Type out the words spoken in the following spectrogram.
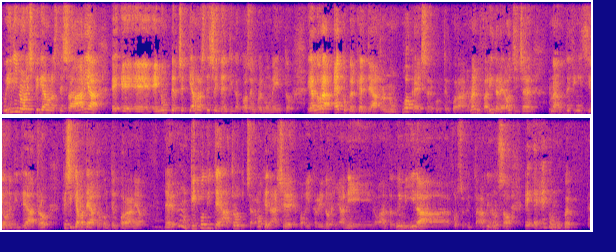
Quindi non respiriamo la stessa aria e, e- e- non percepiamo la stessa identica cosa in quel momento. E allora ecco perché il teatro non può che essere contemporaneo. A me mi fa ridere, oggi c'è una definizione di teatro che si chiama teatro contemporaneo. È un tipo di teatro diciamo, che nasce poi credo negli anni 90-2000, forse più tardi, non so, e, e- e comunque eh,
